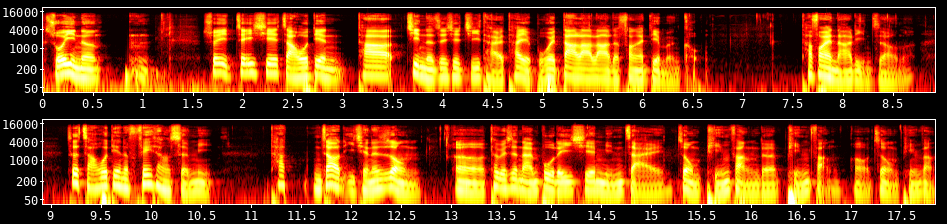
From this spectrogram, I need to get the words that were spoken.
所以呢，所以这一些杂货店，它进了这些机台，它也不会大拉拉的放在店门口，它放在哪里，你知道吗？这个杂货店呢非常神秘，它你知道以前的这种呃，特别是南部的一些民宅，这种平房的平房哦，这种平房，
